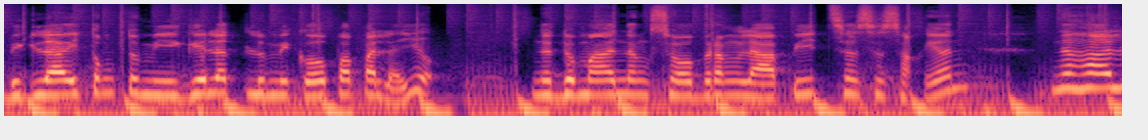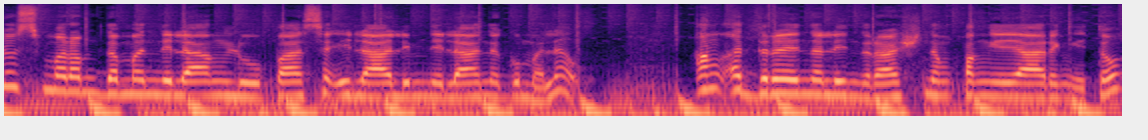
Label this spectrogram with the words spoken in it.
bigla itong tumigil at lumiko papalayo na dumaan ng sobrang lapit sa sasakyan na halos maramdaman nila ang lupa sa ilalim nila na gumalaw. Ang adrenaline rush ng pangyayaring ito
